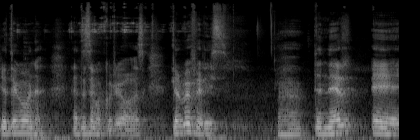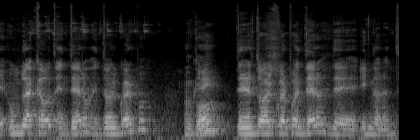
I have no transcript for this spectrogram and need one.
Yo tengo una. Antes se me ocurrió. ¿Qué preferís? Ajá. ¿Tener eh, un blackout entero en todo el cuerpo? ¿O tener todo el cuerpo entero de ignorante?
